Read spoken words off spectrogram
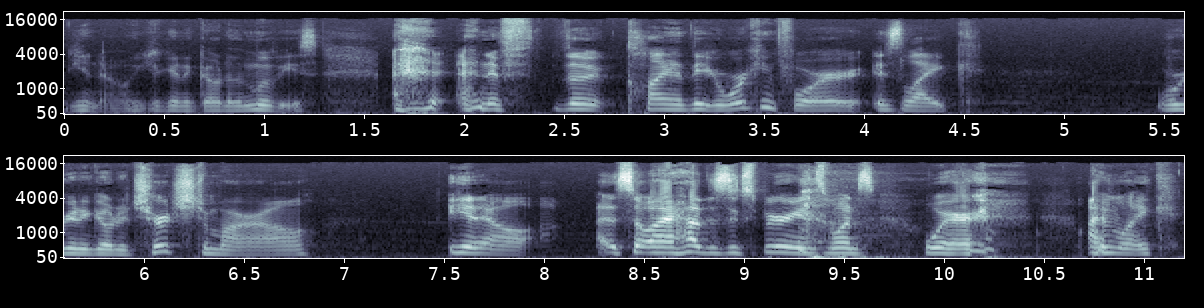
you know you're going to go to the movies. And if the client that you're working for is like, we're going to go to church tomorrow, you know. So I had this experience once where I'm like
